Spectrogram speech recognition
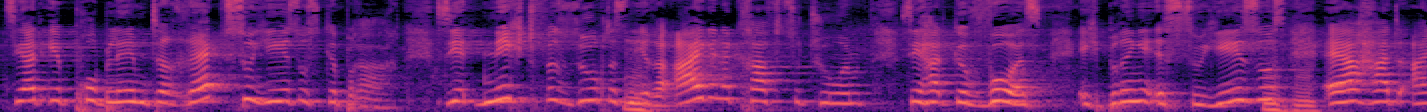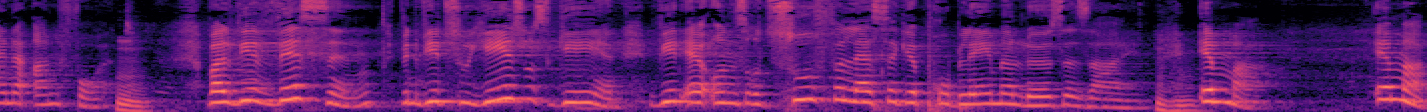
Sie hat ihr Problem direkt zu Jesus gebracht. Sie hat nicht versucht, es in ihrer eigenen Kraft zu tun. Sie hat gewusst, ich bringe es zu Jesus. Er hat eine Antwort. Weil wir wissen, wenn wir zu Jesus gehen, wird er unsere zuverlässige Problemelöser sein. Immer. Immer.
